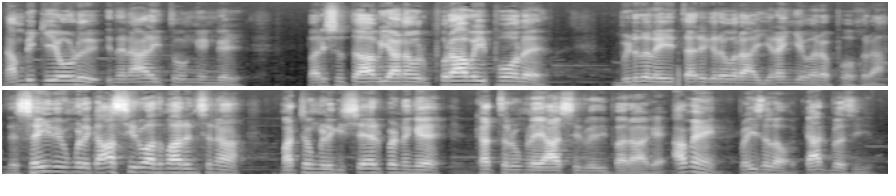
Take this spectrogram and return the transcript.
நம்பிக்கையோடு இந்த நாளை துவங்குங்கள். பரிசுத்தாவியான ஒரு புறாவை போல விடுதலை தருகிறவராய் இறங்கி வரப்போகிறார். இந்த செய்தி உங்களுக்கு ஆசீர்வாதமா இருந்துச்சுன்னா மற்றவங்களுக்கு ஷேர் பண்ணுங்க. கத்தர் உங்களை ஆசீர்வதிப்பாராக. Amen. Praise the Lord God bless you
